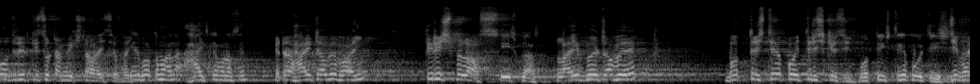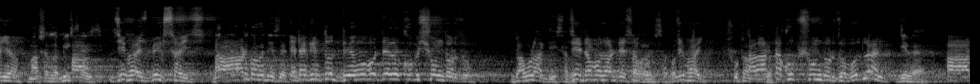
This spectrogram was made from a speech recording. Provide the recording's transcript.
গুজরির কিছুটা মিক্সটা হয়েছে ভাই। এর বর্তমান হাইট কেমন আছে? এটা হাইট হবে ভাই তিরিশ প্লাস 30 প্লাস লাইভ ওয়েট হবে বত্রিশ থেকে পঁয়ত্রিশ কেজি। 32 থেকে 35 জি ভাইয়া। মাশাআল্লাহ বিগ সাইজ জি ভাই বিগ সাইজ বাচ্চাটা কবে দিয়েছে? এটা কিন্তু দেহ দেখে খুবই সৌন্দর্য। ডবল আর দিস জি ডবল হার্ড ছাগল। জি ভাই কালারটা খুব সৌন্দর্য বুঝলেন? জি ভাই। আর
